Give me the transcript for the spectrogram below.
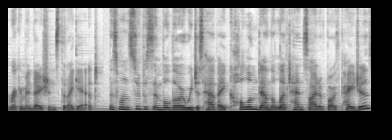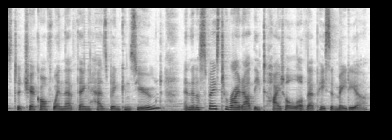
recommendations that I get. This one's super simple though, we just have a column down the left hand side of both pages to check off when that thing has been consumed, and then a space to write out the title of that piece of media.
